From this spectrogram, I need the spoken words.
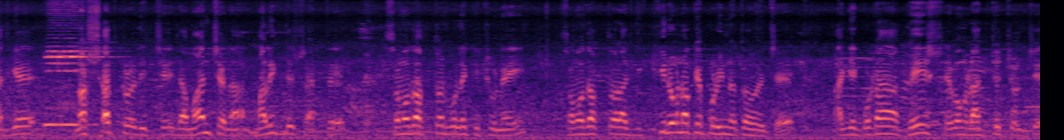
আজকে নস্বাত করে দিচ্ছে, যা মানছে না, মালিকদের স্বার্থে, শ্রম দপ্তর বলে কিছু নেই, শ্রম দপ্তর আজকে কিরণকে পরিণত হয়েছে, আজকে গোটা দেশ এবং রাজ্য চলছে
